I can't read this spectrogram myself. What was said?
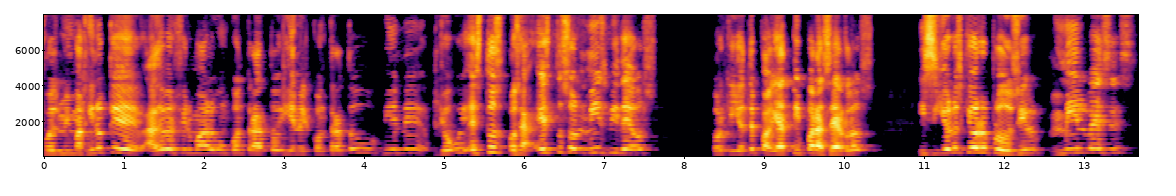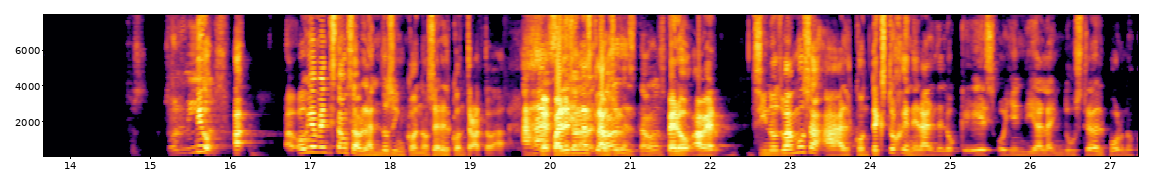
pues me imagino que ha de haber firmado algún contrato y en el contrato viene, yo voy, estos, o sea, estos son mis videos porque yo te pagué a ti para hacerlos y si yo los quiero reproducir mil veces, pues son míos. Digo, ah, obviamente estamos hablando sin conocer el contrato, ¿ah? ¿Cuáles son las cláusulas? Pero, a ver, si nos vamos al contexto general de lo que es hoy en día la industria del porno,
